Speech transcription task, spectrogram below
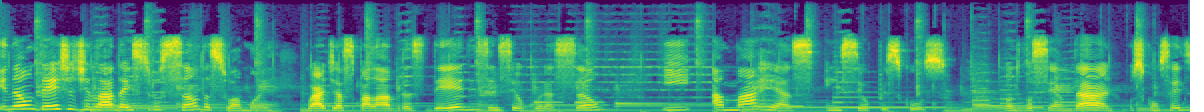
e não deixe de lado a instrução da sua mãe. Guarde as palavras deles em seu coração e amarre-as em seu pescoço. Quando você andar, os conselhos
